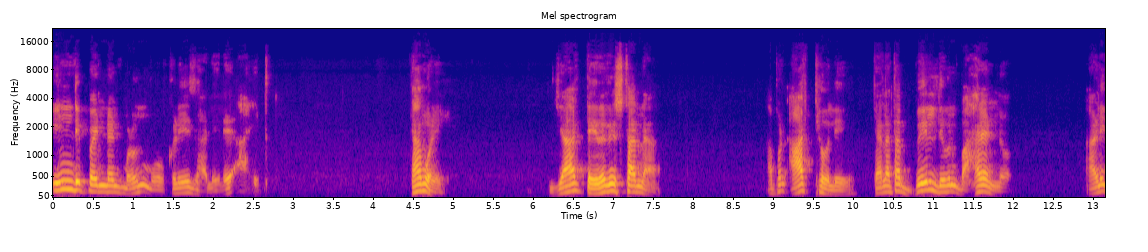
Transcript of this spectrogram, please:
इंडिपेंडंट म्हणून मोकळे झालेले आहेत. त्यामुळे ज्या टेररिस्टांना आपण आत ठेवले त्यांना आता बिल देऊन बाहेर आणणं आणि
